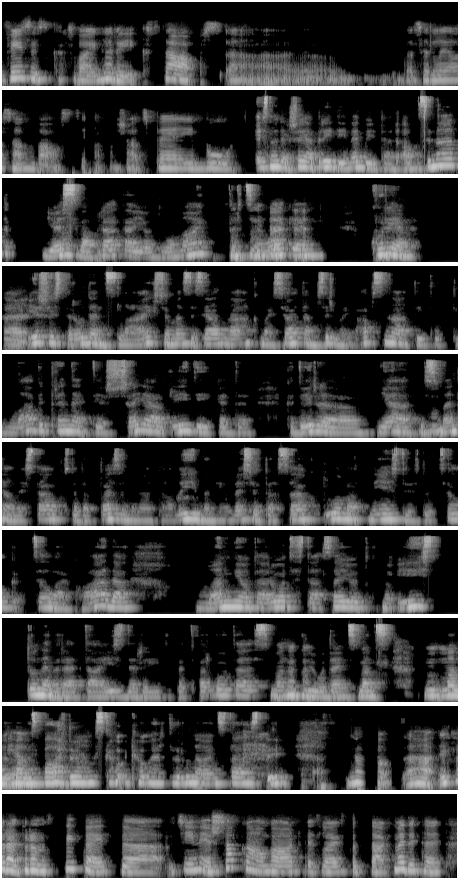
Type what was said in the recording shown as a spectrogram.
fiziskas vai garīgas sāpes. Tas ir liels atbalsts, jā, šāda spēja būt. Es noteikti šajā brīdī nebiju tāda apzināta, jo es savā prātā jau domāju par cilvēkiem, kuriem uh, ir šis rudens laiks, jo man tas jau nākamais jautājums ir, vai apzināti būtu labi trenēties šajā brīdī, kad, kad ir jā, tas mm. mentālais stāvoklis tādā pazeminātā līmenī, un es jau tā sāku domāt un iesties to cilvēku ādā, man jau tā rodas tā sajūta, ka nu, īsti tu nevarētu tā izdarīt, bet varbūt tās man ir kļūdains, mans, man, manas pārdomas, kam, kamēr tu runāji un stāstīji. Nu, es varētu, protams, citēt ķīniešu sakām vārdu, pēc laiks pat sākt meditēt,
